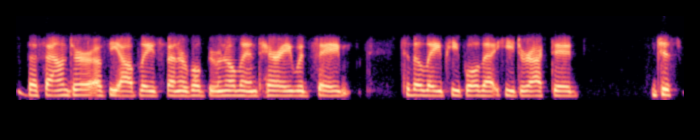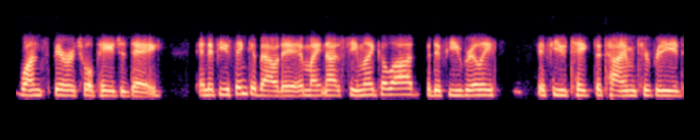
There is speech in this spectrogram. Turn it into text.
the founder of the Oblates, Venerable Bruno Lanteri, would say to the lay people that he directed just one spiritual page a day. And if you think about it, it might not seem like a lot, but if you really, if you take the time to read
